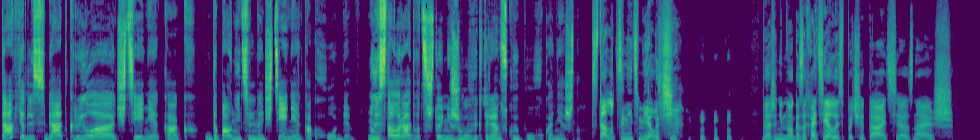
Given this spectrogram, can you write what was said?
Так я для себя открыла чтение как дополнительное чтение, как хобби. Ну и стала радоваться, что я не живу в викторианскую эпоху, конечно. Стала ценить мелочи. Даже немного захотелось почитать, э, знаешь,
